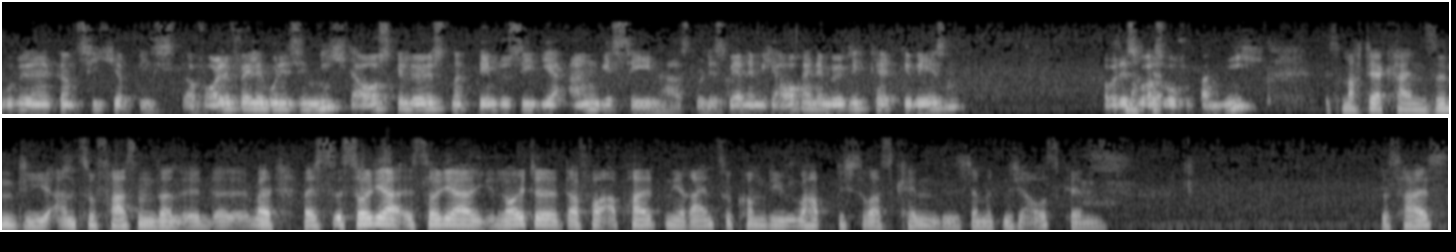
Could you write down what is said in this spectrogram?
wo du dir nicht ganz sicher bist. Auf alle Fälle wurde sie nicht ausgelöst, nachdem du sie dir angesehen hast, weil das wäre nämlich auch eine Möglichkeit gewesen. Aber das war es ja- offenbar nicht. Es macht ja keinen Sinn, die anzufassen, dann, äh, weil, weil es, es soll ja, es soll ja Leute davor abhalten, hier reinzukommen, die überhaupt nicht sowas kennen, die sich damit nicht auskennen. Das heißt,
